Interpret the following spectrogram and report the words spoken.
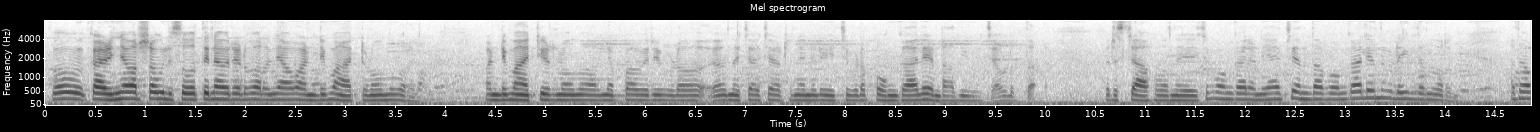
ഇപ്പോൾ കഴിഞ്ഞ വർഷം ഉത്സവത്തിന് അവരോട് പറഞ്ഞ് ആ വണ്ടി മാറ്റണമെന്ന് പറഞ്ഞു. വണ്ടി മാറ്റിയിടണമെന്ന് പറഞ്ഞപ്പോൾ അവർ ഇവിടെ എന്ന് വെച്ചാൽ ചേട്ടൻ എന്നോട് ചോദിച്ചു ഇവിടെ പൊങ്കാല ഉണ്ടാന്ന് ചോദിച്ചു. അവിടുത്തെ ഒരു സ്റ്റാഫ് വന്ന് ചോദിച്ചു പൊങ്കാലുണ്ട് ഞാൻ ചോദിച്ചു എന്താ പൊങ്കാലയൊന്നും ഇവിടെ ഇല്ലെന്ന് പറഞ്ഞു. അത് ആ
